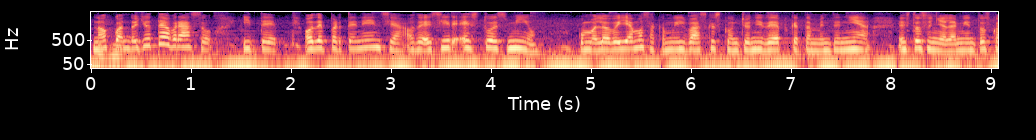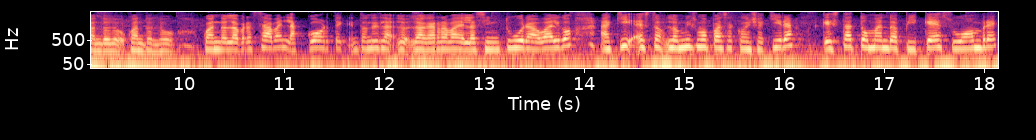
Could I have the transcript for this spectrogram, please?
¿no? Cuando yo te abrazo y te, o de pertenencia, o de decir esto es mío, como lo veíamos a Camil Vázquez con Johnny Depp, que también tenía estos señalamientos cuando lo, cuando lo, cuando lo abrazaba en la corte, que entonces la- lo, lo agarraba de la cintura o algo. Aquí esto, lo mismo pasa con Shakira, que está tomando a Piqué, su hombre,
